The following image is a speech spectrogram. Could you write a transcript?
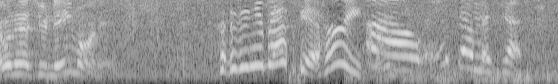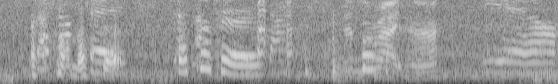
That one has your name on it. Put it in your basket. Hurry. Oh, it's on the shut. That's not messed up. That's okay. That's all right, huh? Yeah.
